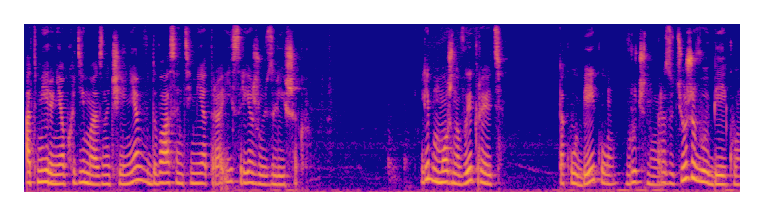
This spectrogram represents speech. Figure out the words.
отмерю необходимое значение в 2 сантиметра и срежу излишек. Либо можно выкроить такую бейку вручную. Разутюживаю бейку.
